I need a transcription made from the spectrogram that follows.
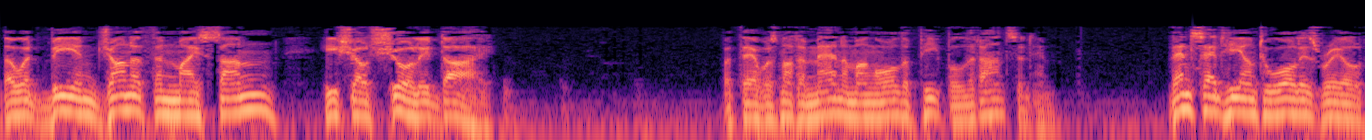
though it be in Jonathan my son, he shall surely die. But there was not a man among all the people that answered him. Then said he unto all Israel,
